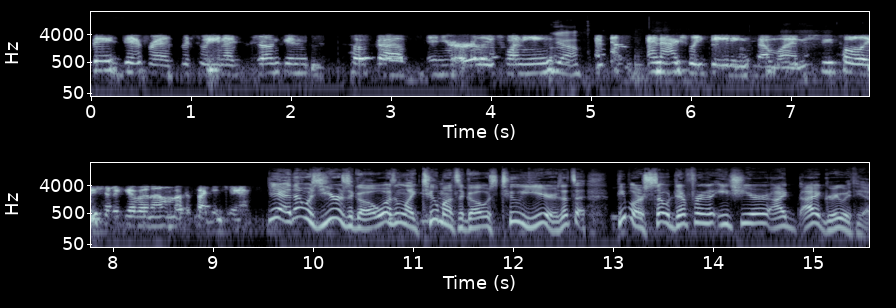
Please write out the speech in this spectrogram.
big difference between a drunken hookup in your early 20s Yeah. and actually dating someone. She totally should have given him a second chance. Yeah, and that was years ago. It wasn't like two months ago. It was two years. That's a, people are so different each year. I I agree with you.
